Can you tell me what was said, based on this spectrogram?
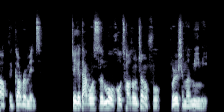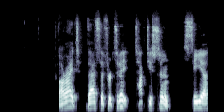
of the government. 这个大公司幕后操纵政府不是什么秘密。All right, that's it for today. Talk to you soon. See ya.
